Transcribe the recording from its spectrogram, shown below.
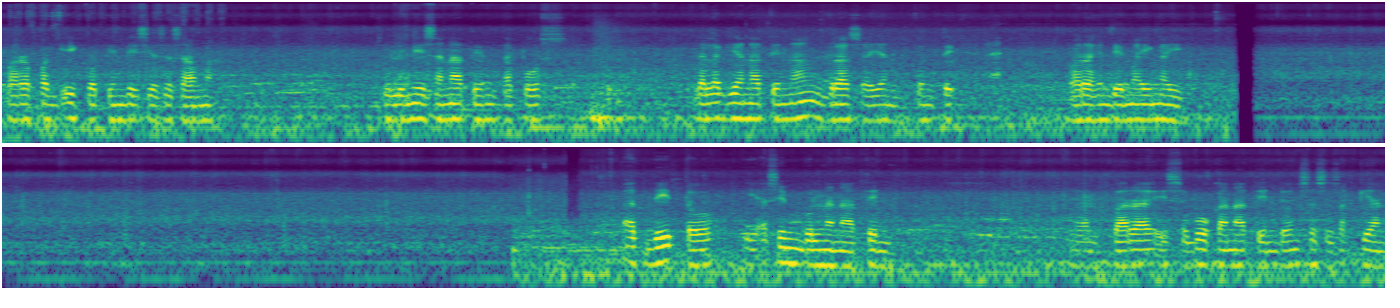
Para pag ikot hindi siya sasama linisan natin tapos lalagyan natin ng grasa yan konti para hindi maingay. At dito i-assemble na natin. Yan para isubukan natin doon sa sasakyan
